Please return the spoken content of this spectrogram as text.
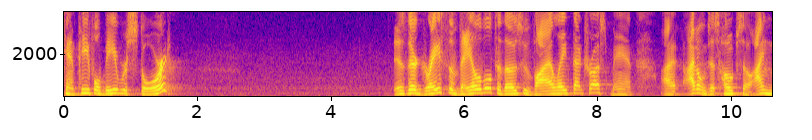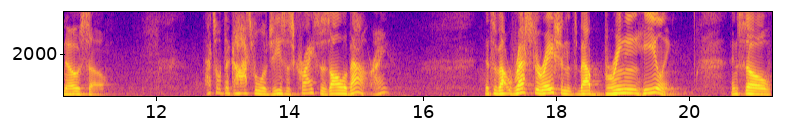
can people be restored? Is there grace available to those who violate that trust? Man, I, I don't just hope so, I know so. That's what the gospel of Jesus Christ is all about, right? It's about restoration. It's about bringing healing. And so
